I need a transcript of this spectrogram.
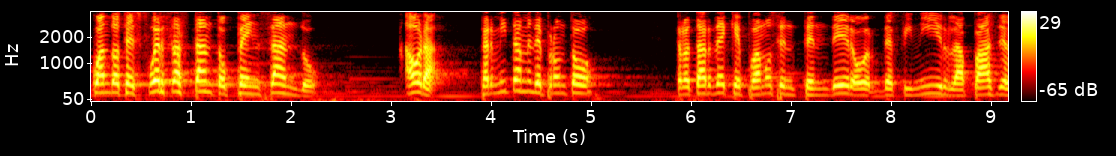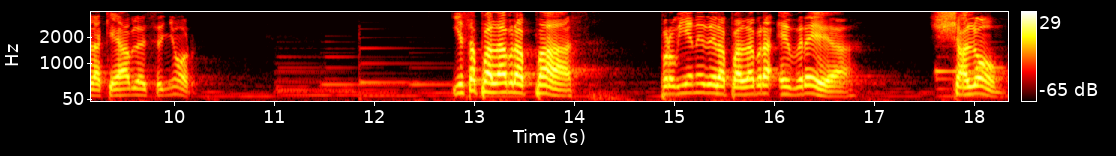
cuando te esfuerzas tanto pensando. Ahora, permítame de pronto tratar de que podamos entender o definir la paz de la que habla el Señor. Y esa palabra paz proviene de la palabra hebrea shalom.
